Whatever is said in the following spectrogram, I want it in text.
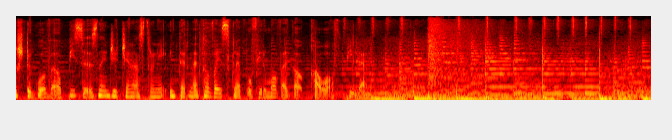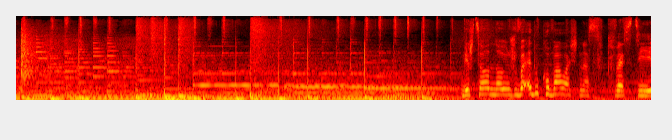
Szczegółowe opisy znajdziecie na stronie internetowej sklepu firmowego Koło w Pile. Wiesz co, no już wyedukowałaś nas w kwestii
